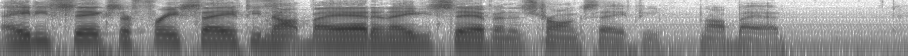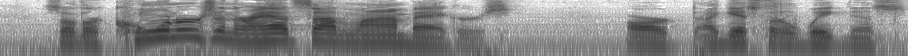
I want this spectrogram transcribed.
86 are free safety, not bad. And 87 is strong safety, not bad. So their corners and their outside linebackers are, I guess, their weakness.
